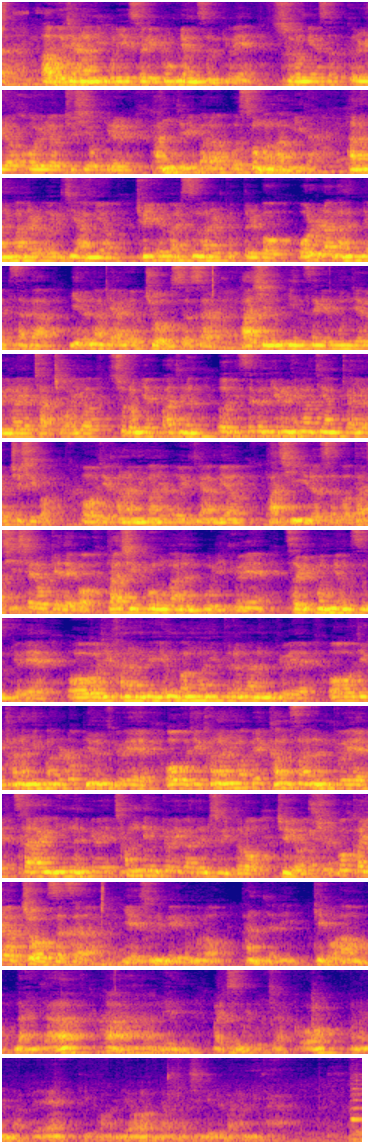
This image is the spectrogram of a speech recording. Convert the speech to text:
아버지 하나님 우리 서귀포 명성교회 수렁에서 끌려 올려 주시옵기를 간절히 바라고 소망합니다. 하나님만을 의지하며 주의 말씀만을 붙들고 올라가는 역사가 일어나게 하여 주옵소서. 다시는 인생의 문제로 인하여 자초하여 수렁에 빠지는 어리석은 일을 행하지 않게 하여 주시고 오직 하나님만을 의지하며 다시 일어서고 다시 새롭게 되고 다시 부흥하는 우리 교회 서귀포 명승교회 오직 하나님의 영광만이 드러나는 교회 오직 하나님만을 높이는 교회 오직 하나님 앞에 감사하는 교회 살아있는 교회 참된 교회가 될 수 있도록 주여 축복하여 주옵소서. 예수님의 이름으로 간절히 기도하옵나이다. 아멘. 말씀을 붙잡고 하나님 앞에 기도하며 나아가시기를 바랍니다.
